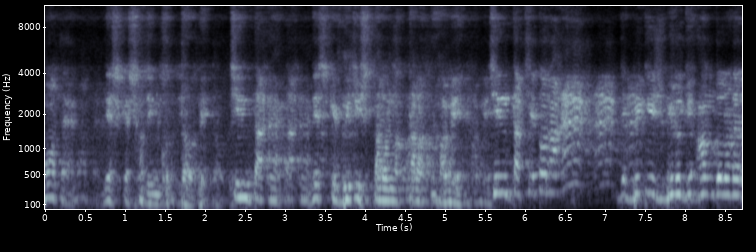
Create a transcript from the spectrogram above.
মত দেশকে স্বাধীন করতে হবে। চিন্তা এক, দেশকে ব্রিটিশ তাড়াতে হবে। চিন্তা চেতনা এক, যে ব্রিটিশ বিরোধী আন্দোলনের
